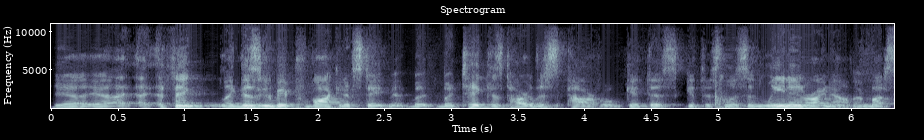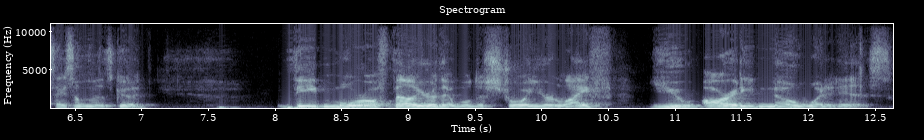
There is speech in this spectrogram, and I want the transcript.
Yeah, yeah. I, I think like this is going to be a provocative statement, but but take this to heart. This is powerful. Get this. Get this. Listen. Lean in right now. I'm about to say something that's good. The moral failure that will destroy your life, you already know what it is.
